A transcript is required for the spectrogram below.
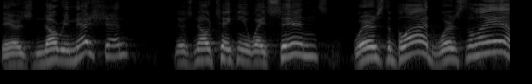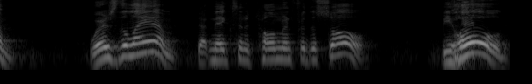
there's no remission, there's no taking away sins. Where's the blood? Where's the lamb? Where's the lamb that makes an atonement for the soul? Behold,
